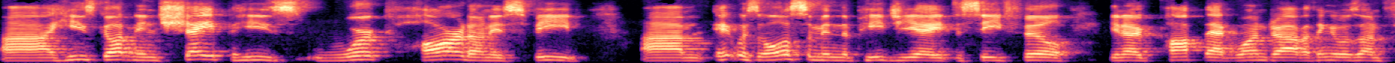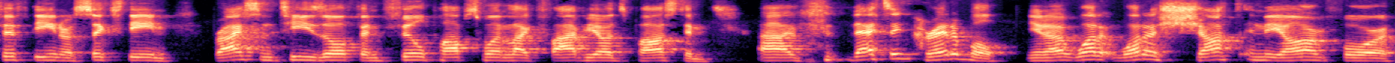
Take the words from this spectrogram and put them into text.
Uh, he's gotten in shape. He's worked hard on his speed. Um, it was awesome in the PGA to see Phil, you know, pop that one drive. I think it was on 15 or 16. Bryson tees off and Phil pops one like five yards past him. Uh, that's incredible. You know what? What a shot in the arm for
